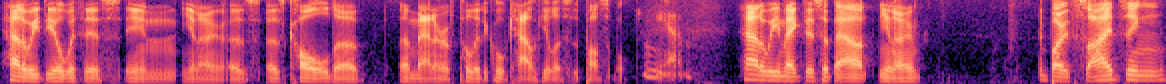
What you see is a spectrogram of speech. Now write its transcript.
how do we deal with this in you know as as cold a, a manner of political calculus as possible? Yeah. How do we make this about you know both sidesing?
